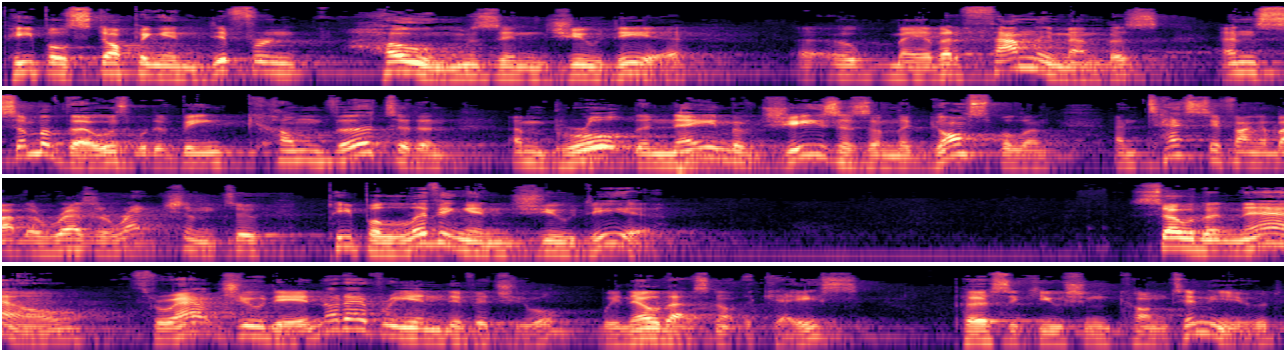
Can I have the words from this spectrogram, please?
people stopping in different homes in Judea uh, who may have had family members, and some of those would have been converted and, and brought the name of Jesus and the gospel and, and testifying about the resurrection to people living in Judea. So that now, throughout Judea, not every individual, we know that's not the case, persecution continued,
